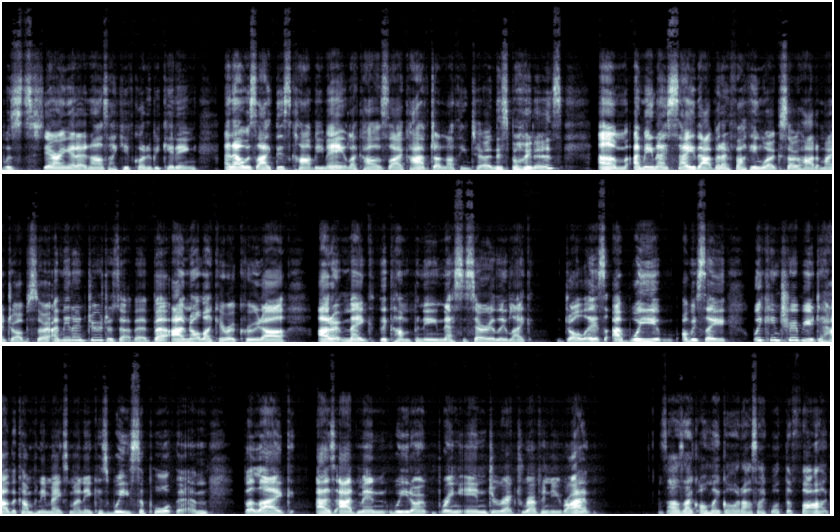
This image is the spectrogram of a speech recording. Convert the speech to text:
was staring at it and I was like, you've got to be kidding. And I was like, this can't be me. Like I was like, I've done nothing to earn this bonus. Um, I mean, I say that, but I fucking work so hard at my job. So I mean, I do deserve it. But I'm not like a recruiter. I don't make the company necessarily like dollars. We obviously we contribute to how the company makes money because we support them. But like as admin, we don't bring in direct revenue, right? So I was like, oh my God. I was like, what the fuck?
